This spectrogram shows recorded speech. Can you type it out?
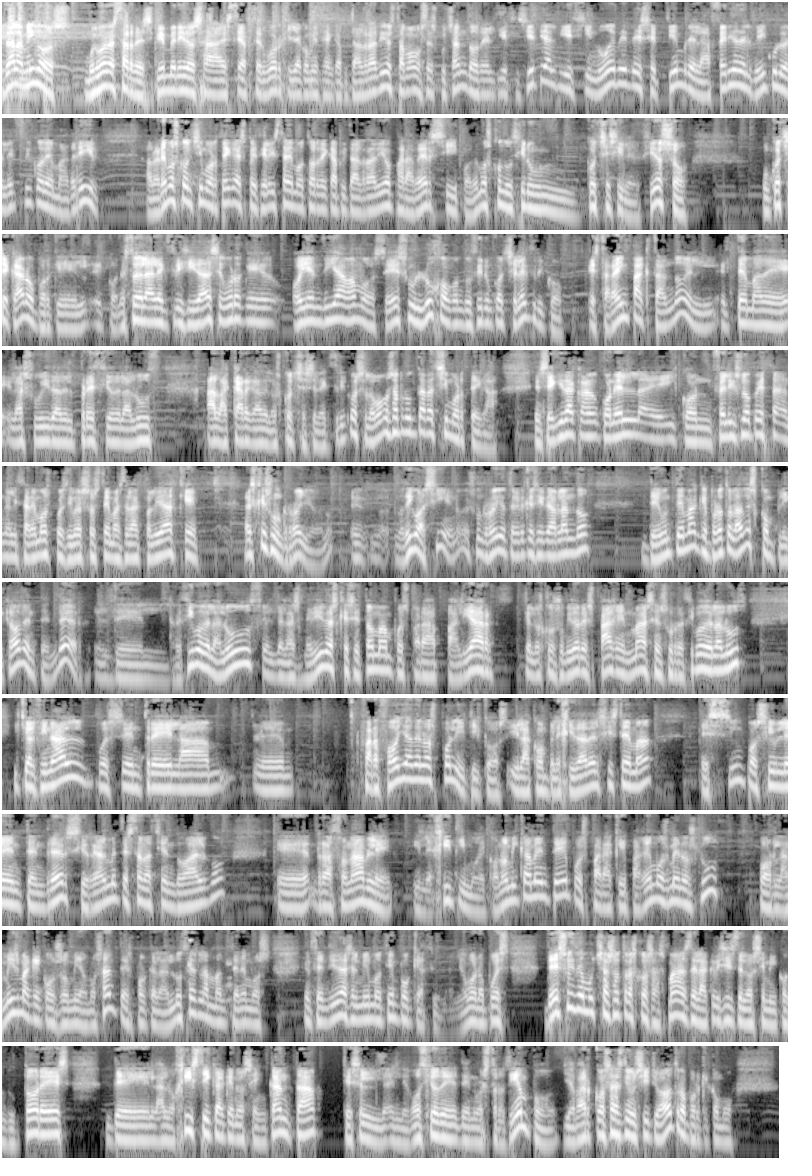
¿Qué tal amigos? Muy buenas tardes. Bienvenidos a este After Work que ya comienza en Capital Radio. Estábamos escuchando del 17 al 19 de septiembre la Feria del Vehículo Eléctrico de Madrid. Hablaremos con Chimo Ortega, especialista de motor de Capital Radio, para ver si podemos conducir un coche silencioso. Un coche caro, porque con esto de la electricidad seguro que hoy en día, vamos, es un lujo conducir un coche eléctrico. ¿Estará impactando el tema de la subida del precio de la luz a la carga de los coches eléctricos? Se lo vamos a preguntar a Chimo Ortega. Enseguida con él eh, y con Félix López analizaremos pues diversos temas de la actualidad que es que es un rollo, ¿no? Eh, lo digo así, ¿no? Es un rollo tener que seguir hablando de un tema que por otro lado es complicado de entender, el del recibo de la luz, el de las medidas que se toman pues para paliar que los consumidores paguen más en su recibo de la luz y que al final pues entre la eh, farfolla de los políticos y la complejidad del sistema es imposible entender si realmente están haciendo algo eh, razonable y legítimo económicamente, pues para que paguemos menos luz por la misma que consumíamos antes, porque las luces las mantenemos encendidas el mismo tiempo que hace un año. Bueno, pues de eso y de muchas otras cosas más, de la crisis de los semiconductores, de la logística que nos encanta, que es el, negocio de, nuestro tiempo, llevar cosas de un sitio a otro, porque como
